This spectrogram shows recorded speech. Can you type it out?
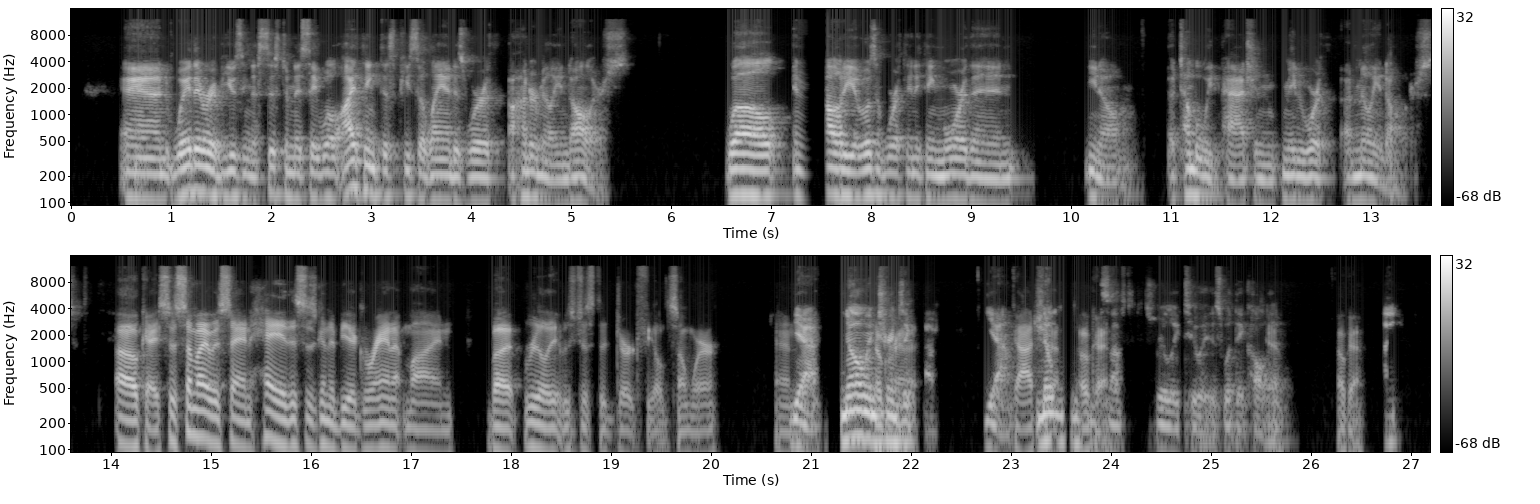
And way they were abusing the system, they say, well, I think this piece of land is worth a hundred million dollars. Well, in reality, it wasn't worth anything more than, you know, a tumbleweed patch and maybe worth a million dollars. Oh, okay. So somebody was saying, hey, this is going to be a granite mine but really it was just a dirt field somewhere. And yeah, no intrinsic. No yeah, gotcha. No okay. substance really to it is what they call yeah. it. Okay.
